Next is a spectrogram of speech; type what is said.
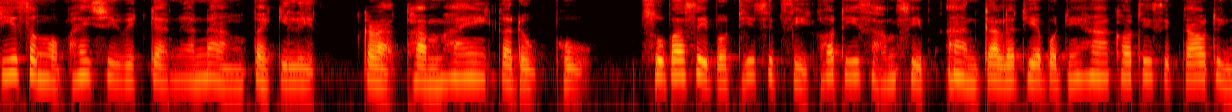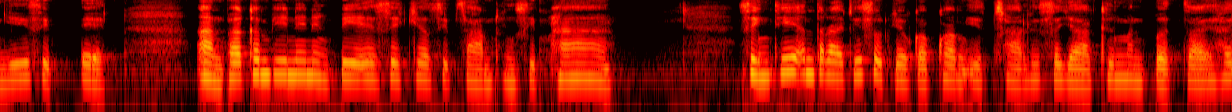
ที่สงบให้ชีวิตแก่เนื้อหนัง แต่กิเลสกระทำให้กระดูกผุ สุภาษิตบทที่ 14 ข้อที่ 30 อ่านกาลาเทียบทที่ 5 ข้อที่ 19 ถึง 21 อ่านพระคัมภีร์ในหนึ่งปีเอเซเคียล13 ถึง 15 สิ่งที่อันตรายที่สุดเกี่ยวกับความอิจฉาริษยาคือมันเปิดใจให้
